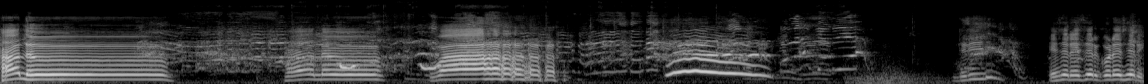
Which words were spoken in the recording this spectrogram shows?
హలో. హలో. వా వేసారు వేసారు కూడా వేసారు.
